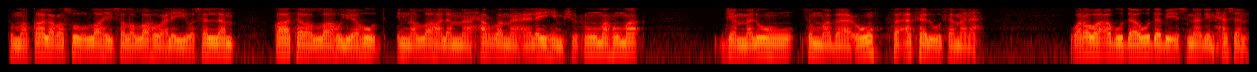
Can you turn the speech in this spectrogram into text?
ثم قال رسول الله صلى الله عليه وسلم قاتل الله اليهود. إن الله لما حرم عليهم شحومهما جملوه ثم باعوه فأكلوا ثمنه. وروى أبو داود بإسناد حسن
